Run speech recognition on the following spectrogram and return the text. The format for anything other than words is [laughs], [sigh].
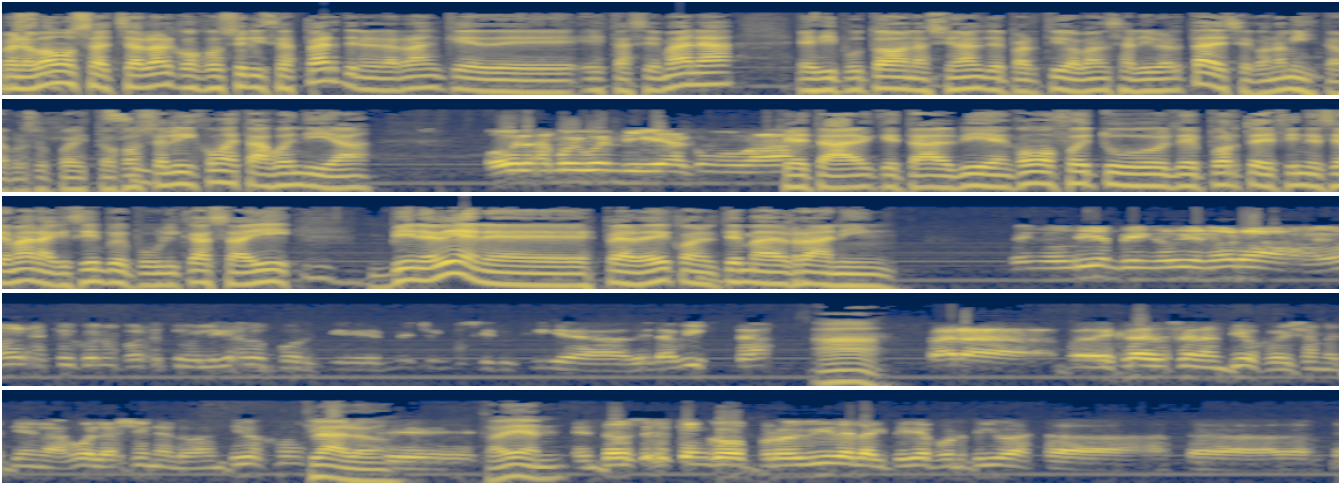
Bueno, vamos a charlar con José Luis Espert en el arranque de esta semana. Es diputado nacional del Partido Avanza Libertad, es economista, por supuesto. José Luis, ¿cómo estás? Buen día. Hola, muy buen día, ¿cómo va? ¿Qué tal? ¿Qué tal? Bien. ¿Cómo fue tu deporte de fin de semana que siempre publicás ahí? Viene bien, Espert, eh, con el tema del running. Vengo bien, vengo bien. Ahora, ahora estoy con un parate obligado porque me he hecho una cirugía de la vista. Ah. Para, para dejar de usar anteojos, que ya me tienen las bolas llenas los anteojos. Claro. Este, está bien. Entonces tengo prohibida la actividad deportiva hasta, hasta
